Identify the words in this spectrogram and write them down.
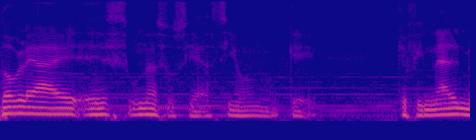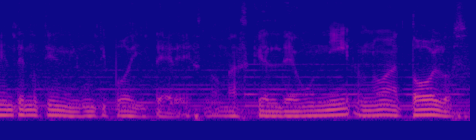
Doble A es una asociación que, que finalmente no tiene ningún tipo de interés, ¿no? Más que el de unir, ¿no? A todos los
